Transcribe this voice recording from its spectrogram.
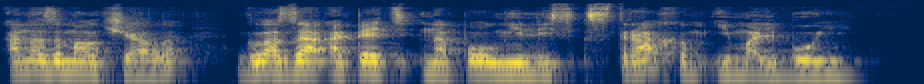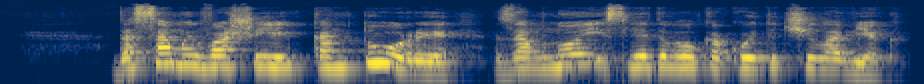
Она замолчала, Глаза опять наполнились страхом и мольбой. «До самой вашей конторы за мной следовал какой-то человек.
